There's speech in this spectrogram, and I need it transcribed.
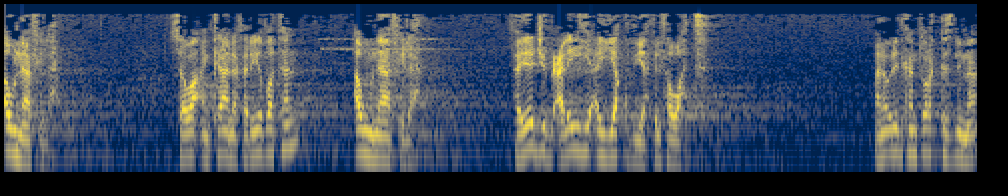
أو نافلة سواء كان فريضة أو نافلة فيجب عليه أن يقضي في الفوات. أنا أريدك أن تركز لما؟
